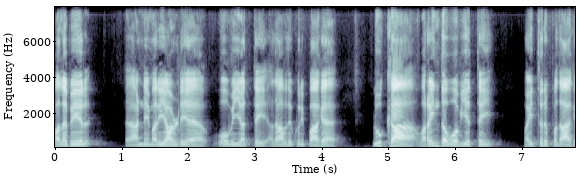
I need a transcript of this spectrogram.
பல பேர் அன்னை மரியாளுடைய ஓவியத்தை அதாவது குறிப்பாக லூக்கா வரைந்த ஓவியத்தை வைத்திருப்பதாக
